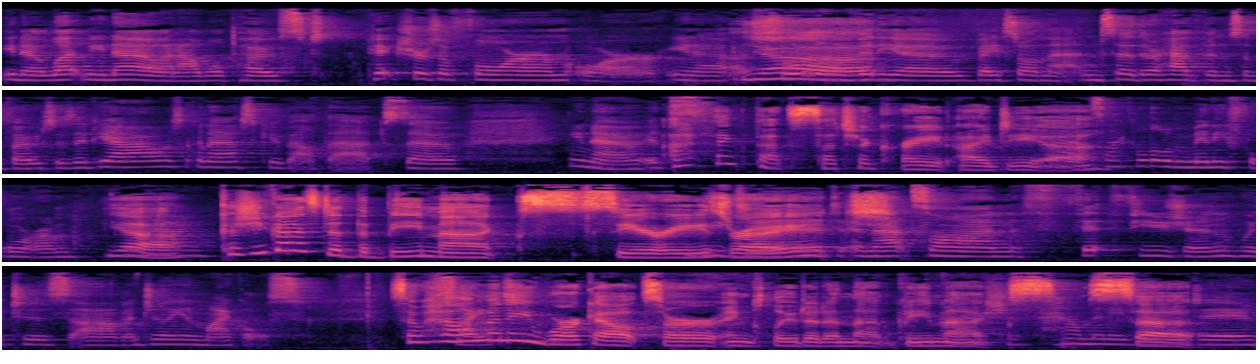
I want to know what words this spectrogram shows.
you know, let me know and I will post pictures of form or, you know, a short Yeah. little video based on that. And so there have been some folks that said, Yeah, I was gonna ask you about that. So, you know, it's I think that's such a great yeah, idea. it's like a little mini forum. Yeah, because you guys did the BMAX series, We right? did, and that's on Fit Fusion, which is um, a Jillian Michaels. so how site. many workouts are included in that Good BMAX gracious, How many set? did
